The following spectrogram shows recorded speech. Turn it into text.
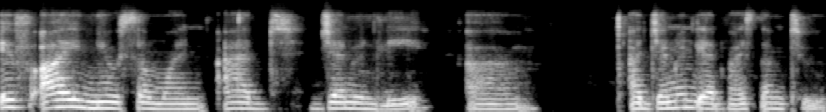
if I knew someone, I'd genuinely, um, I genuinely advise them to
